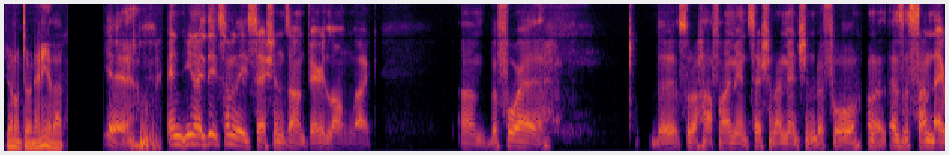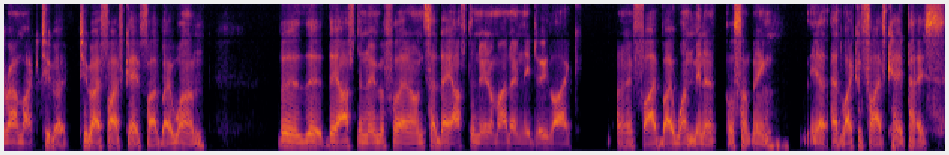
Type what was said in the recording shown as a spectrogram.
you're not doing any of that. Yeah, and you know th- some of these sessions aren't very long. Like um, before uh, the sort of half Ironman session I mentioned before, a, as a Sunday run, like two by two by five k, five by one. The the the afternoon before that on Saturday afternoon, I might only do like I don't know five by one minute or something. Yeah, at like a five k pace,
